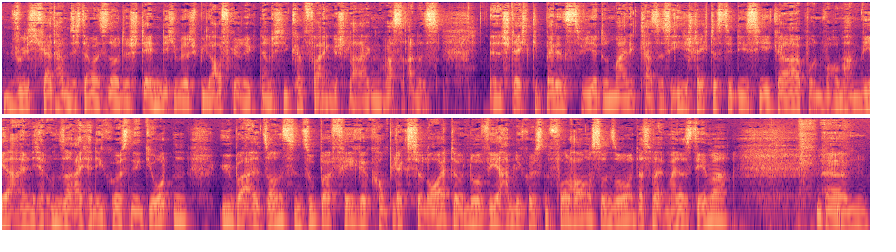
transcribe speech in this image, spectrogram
In Wirklichkeit haben sich damals die Leute ständig über das Spiel aufgeregt, haben sich die Köpfe eingeschlagen, was alles äh, schlecht gebalanced wird und meine Klasse ist eh die schlechteste, die es je gab und warum haben wir eigentlich, hat unser Reich ja die größten Idioten, überall sonst sind super fähige, komplexe Leute und nur wir haben die größten Vollhongs und so, das war immer das Thema. ähm,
